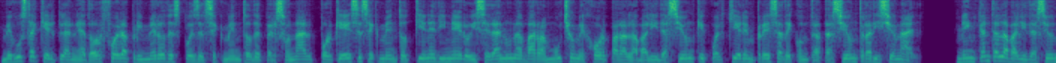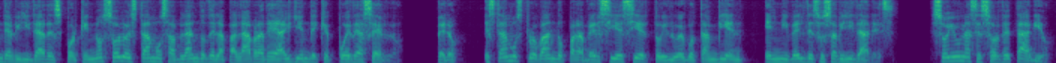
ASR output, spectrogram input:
Me gusta que el planeador fuera primero después del segmento de personal porque ese segmento tiene dinero y serán una barra mucho mejor para la validación que cualquier empresa de contratación tradicional. Me encanta la validación de habilidades porque no solo estamos hablando de la palabra de alguien de que puede hacerlo, pero, estamos probando para ver si es cierto y luego también, el nivel de sus habilidades. Soy un asesor de Tadio,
